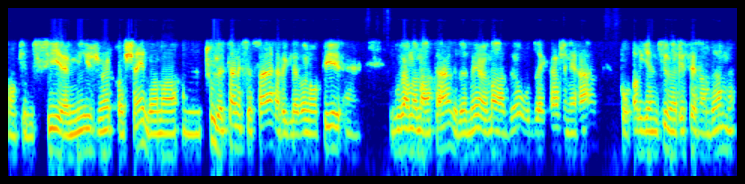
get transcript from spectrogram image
donc d'ici mai-juin prochain, ben, on a, tout le temps nécessaire avec la volonté gouvernementale de donner un mandat au directeur général pour organiser un référendum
